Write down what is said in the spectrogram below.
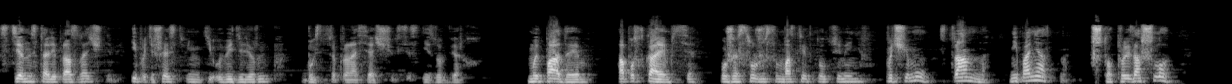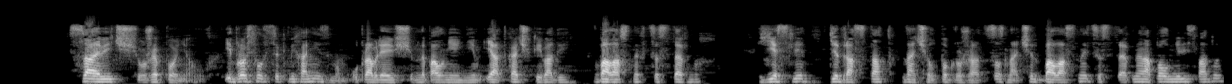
стены стали прозрачными, и путешественники увидели рыб, быстро проносящихся снизу вверх. Мы падаем, опускаемся, уже с ужасом воскликнул Тюменев. Почему? Странно, непонятно. Что произошло? Савич уже понял и бросился к механизмам, управляющим наполнением и откачкой воды в балластных цистернах. Если гидростат начал погружаться, значит балластные цистерны наполнились водой.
